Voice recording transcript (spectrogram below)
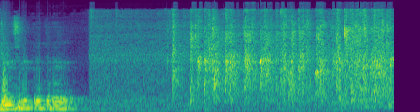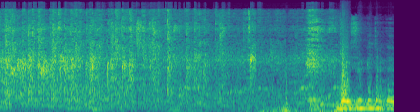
ஜெய் ஸ்ரீ பிரஞ்சரே ஜெய் ஸ்ரீ டீச்சருக்கு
